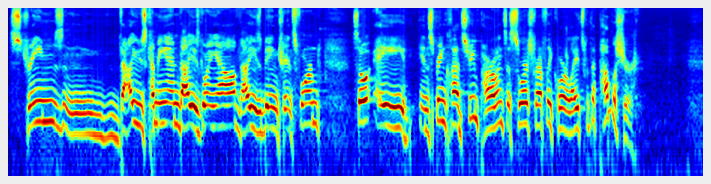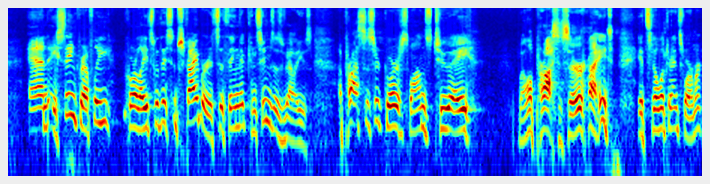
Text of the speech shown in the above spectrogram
streams and values coming in, values going out, values being transformed. So a, in Spring Cloud Stream parlance, a source roughly correlates with a publisher. And a sink roughly correlates with a subscriber. It's the thing that consumes those values. A processor corresponds to a, well, a processor, right? It's still a transformer.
